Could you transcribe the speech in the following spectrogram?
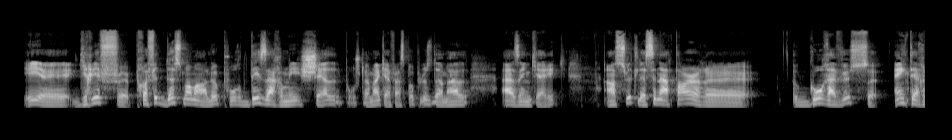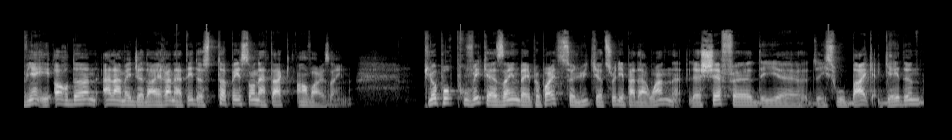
Et euh, Griff profite de ce moment-là pour désarmer Shell, pour justement qu'elle fasse pas plus de mal à Zane Carrick. Ensuite, le sénateur euh, Goravus intervient et ordonne à la Maître Jedi Ranaté de stopper son attaque envers Zane. Puis là, pour prouver que Zane ben, peut pas être celui qui a tué les Padawan, le chef euh, des, euh, des Gaiden,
